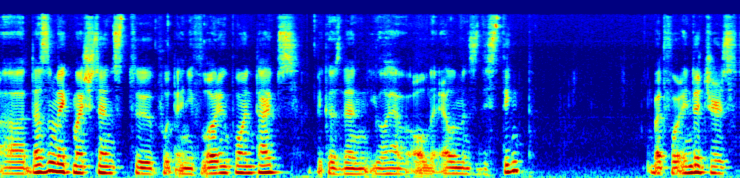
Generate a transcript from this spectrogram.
Uh, doesn't make much sense to put any floating point types because then you'll have all the elements distinct. But for integers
